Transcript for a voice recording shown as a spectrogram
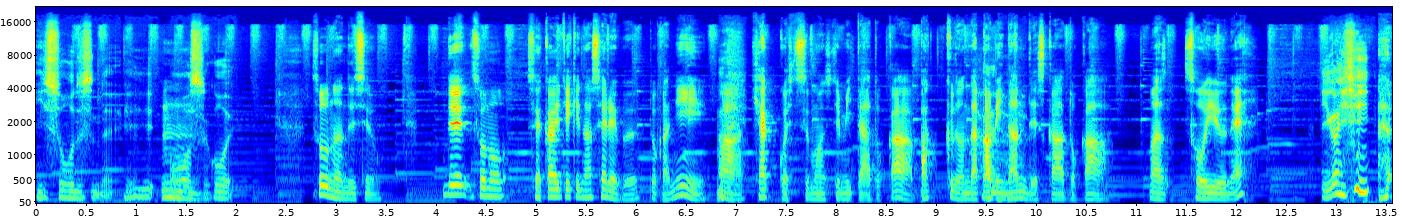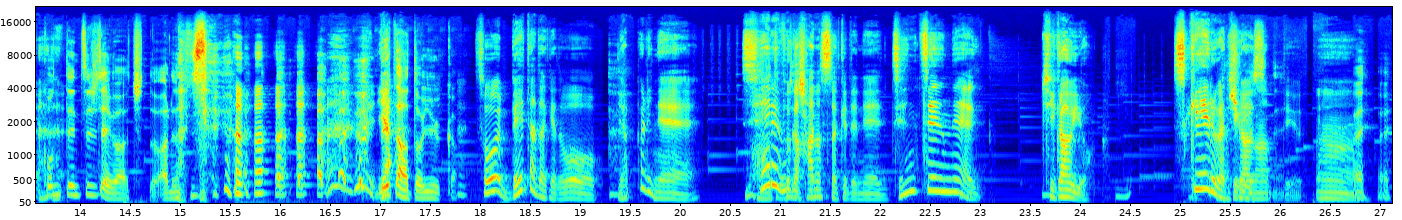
いそうですね。へえ、うん。すごい。そうなんですよ。でその世界的なセレブとかに、まあ、100個質問してみたとかバッグの中身何ですかとか、まあそういうね。意外に コンテンツ自体はちょっとあれなんですね。ベターというか。そういうベタだけどやっぱりねまあセレブが話すだけでね全然ね違うよスケールが違うなっていう、うん。はいはい。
